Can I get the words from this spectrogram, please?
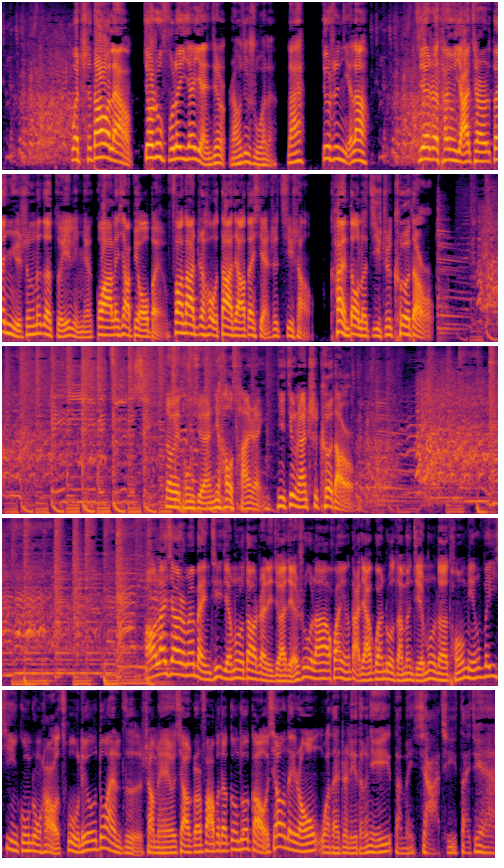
我迟到了。”教授扶了一下眼镜，然后就说了：“来，就是你了。”接着，他用牙签在女生那个嘴里面刮了一下标本，放大之后，大家在显示器上看到了几只蝌蚪。这位同学，你好残忍！你竟然吃蝌蚪。好了，小友们，本期节目到这里就要结束了。欢迎大家关注咱们节目的同名微信公众号“醋溜段子”，上面有笑哥发布的更多搞笑内容。我在这里等你，咱们下期再见。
